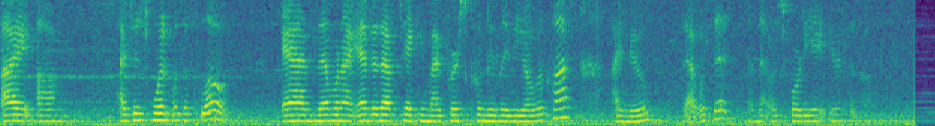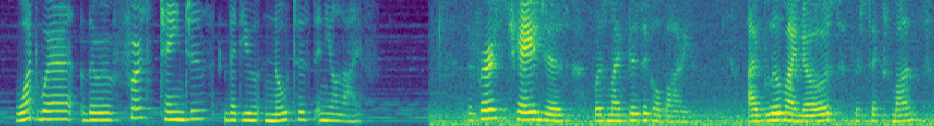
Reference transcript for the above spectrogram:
I um, I just went with the flow. And then when I ended up taking my first Kundalini yoga class, I knew that was it. And that was 48 years ago. What were the first changes that you noticed in your life? The first changes was my physical body. I blew my nose for six months.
